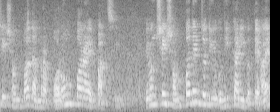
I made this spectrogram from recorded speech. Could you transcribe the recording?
সেই সম্পদ আমরা পরম্পরায় পাচ্ছি এবং সেই সম্পদের যদি অধিকারী হতে হয়,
